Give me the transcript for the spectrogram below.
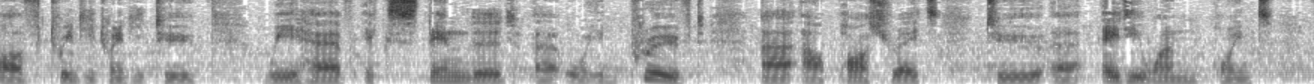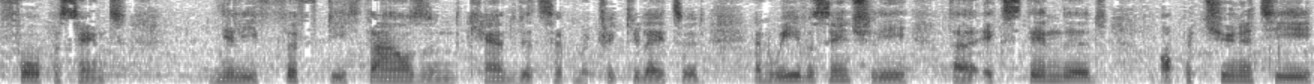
of 2022, we have extended uh, or improved uh, our pass rates to 81.4%. Uh, Nearly 50,000 candidates have matriculated, and we've essentially uh, extended opportunity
